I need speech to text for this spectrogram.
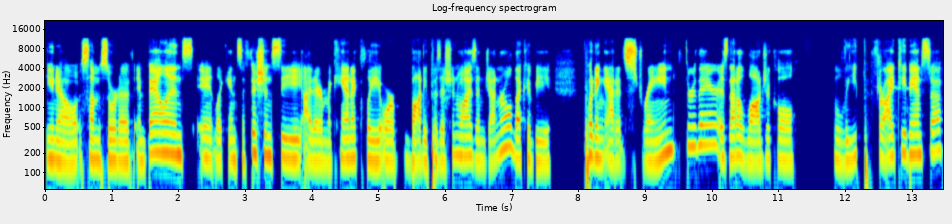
you know some sort of imbalance in like insufficiency either mechanically or body position wise in general that could be putting added strain through there. Is that a logical leap for IT band stuff?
